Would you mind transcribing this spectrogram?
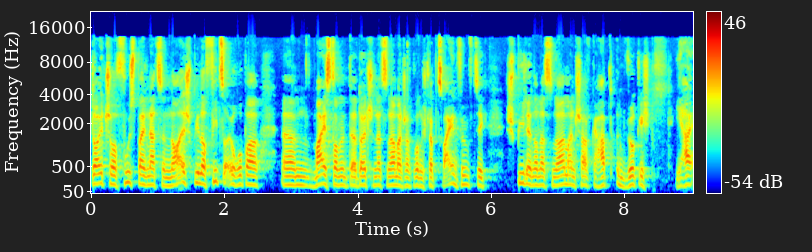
deutscher Fußballnationalspieler, Vize-Europameister mit der deutschen Nationalmannschaft geworden. Ich glaube, 52 Spiele in der Nationalmannschaft gehabt und wirklich ja,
